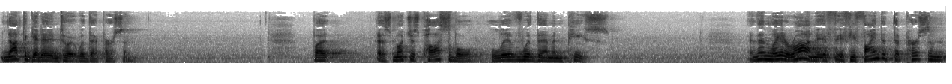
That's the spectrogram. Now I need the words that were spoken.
not to get into it with that person. But as much as possible, live with them in peace. And then later on, if, if you find that that person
